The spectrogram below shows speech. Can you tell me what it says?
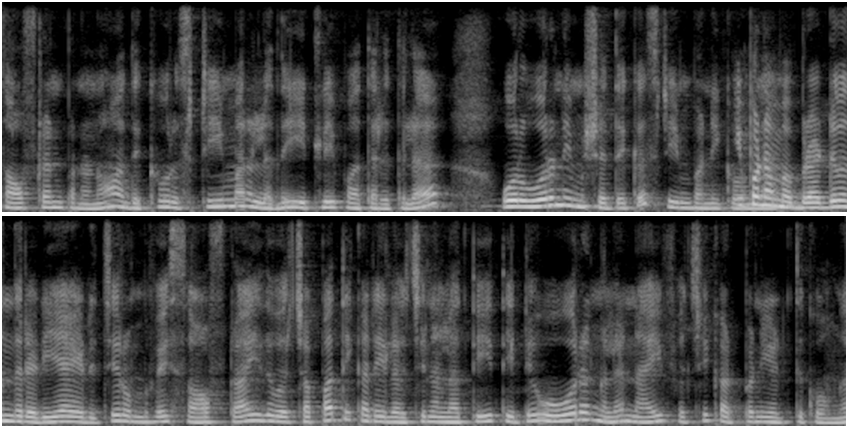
சாஃப்டன் பண்ணணும். அதுக்கு ஒரு ஸ்டீமர் அல்லது இட்லி பாத்திரத்தில் ஒரு ஒரு நிமிஷத்துக்கு ஸ்டீம் பண்ணிக்கோ இப்போ நம்ம ப்ரெட் வந்து ரெடி ஆகிடுச்சு ரொம்பவே சாஃப்டாக இது ஒரு சப்பாத்தி கடையில் வச்சு நல்லா தீத்திட்டு ஓரங்களை நைஃப் வச்சு கட் பண்ணி எடுத்துக்கோங்க.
